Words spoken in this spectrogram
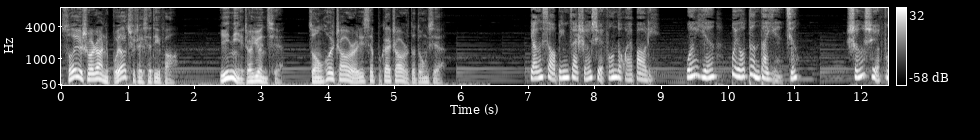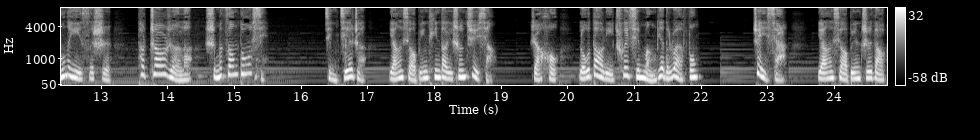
所以说让你不要去这些地方，以你这运气，总会招惹一些不该招惹的东西。”杨小兵在沈雪峰的怀抱里，闻言不由瞪大眼睛。沈雪峰的意思是，他招惹了什么脏东西？紧接着，杨小兵听到一声巨响，然后楼道里吹起猛烈的乱风。这下，杨小兵知道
